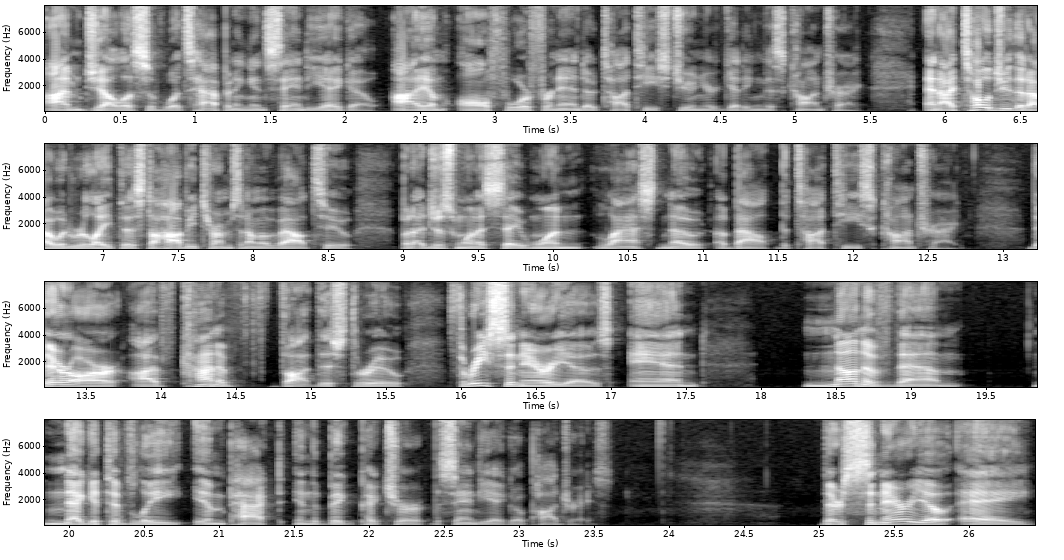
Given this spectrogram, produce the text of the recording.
I'm jealous of what's happening in San Diego. I am all for Fernando Tatis Jr. getting this contract. And I told you that I would relate this to hobby terms, and I'm about to, but I just want to say one last note about the Tatis contract. There are, I've kind of thought this through, three scenarios, and none of them negatively impact in the big picture the San Diego Padres. There's scenario A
